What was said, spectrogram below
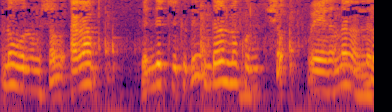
இன்னும் ஒரு நிமிஷம் ஆனால் வெந்துட்டு இருக்குது இருந்தாலும் இன்னும் கொஞ்சம் வேகம் தான் நல்லது.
